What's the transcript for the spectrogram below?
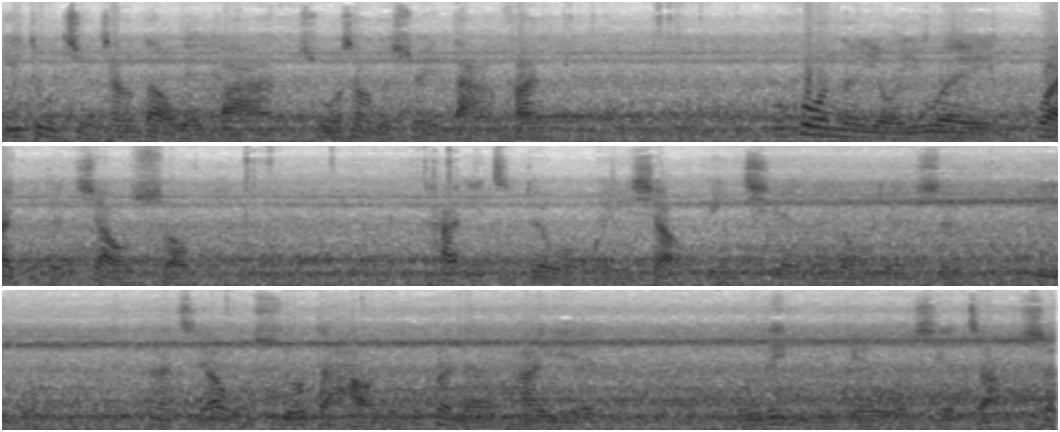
一度紧张到我把桌上的水打翻。不过呢，有一位外国的教授。他一直对我微笑，并且呢用眼神鼓励我。那只要我说的好的部分呢，他也不吝于给我一些掌声。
